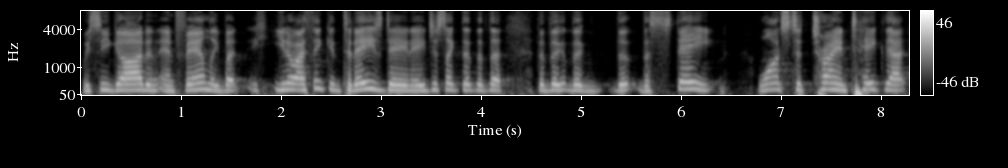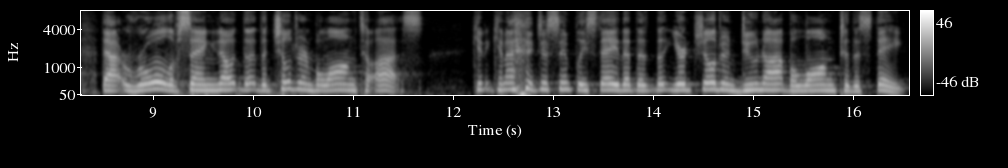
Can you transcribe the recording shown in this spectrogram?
We see God and, and family. But, you know, I think in today's day and age, just like the, the, the, the, the, the, the state wants to try and take that, that role of saying, know, the, the children belong to us. Can, can I just simply say that the, the, your children do not belong to the state?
